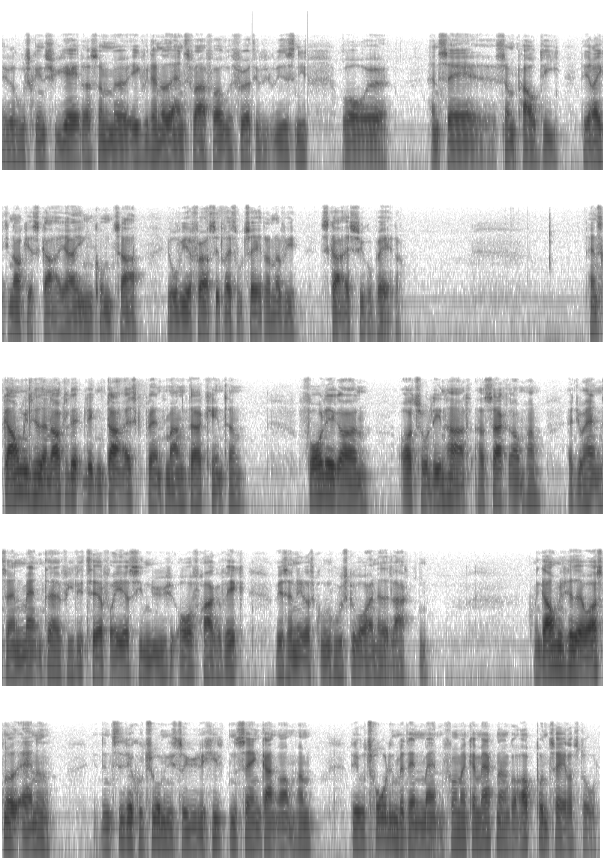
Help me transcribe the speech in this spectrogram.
Jeg kan huske en psykiater, som øh, ikke ville have noget ansvar for at udføre det hvide snit, hvor øh, han sagde øh, som paudi, det er rigtigt nok, jeg skar, jeg har ingen kommentar. Jo, vi har først set resultater, når vi skar i psykopater. Hans gavmildhed er nok legendarisk blandt mange, der har kendt ham. Forlæggeren Otto Lindhardt har sagt om ham, at Johannes er en mand, der er villig til at forære sin nye overfrakke væk, hvis han ellers kunne huske, hvor han havde lagt den. Men gavmildhed er jo også noget andet. Den tidligere kulturminister Jytte Hilden sagde engang om ham, det er utroligt med den mand, for man kan mærke, når han går op på en talerstol,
